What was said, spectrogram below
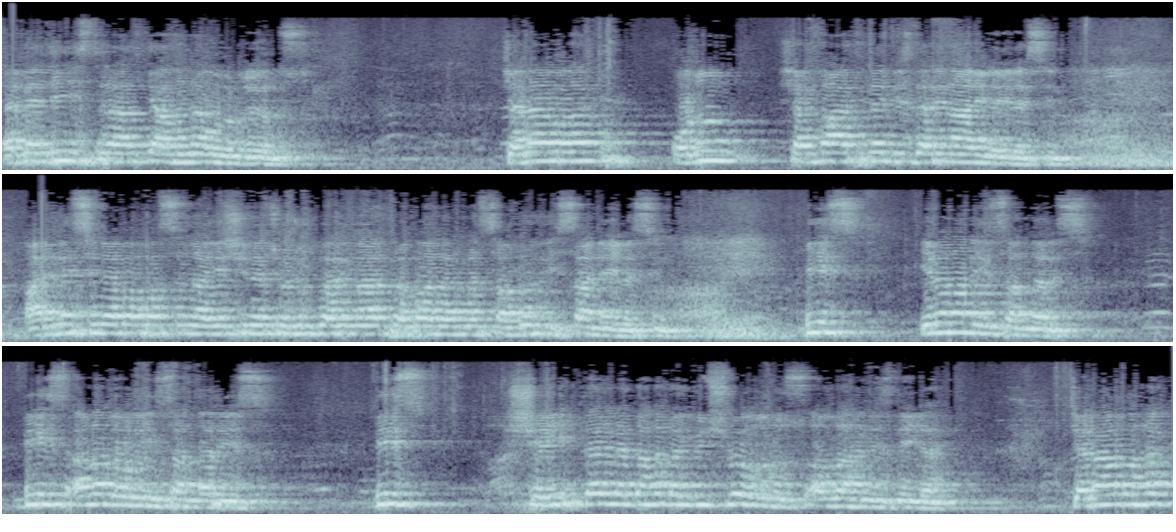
ebedi istirahatgahına uğurluyoruz. Cenab-ı Hak onun şefaatine bizleri nail eylesin. Annesine, babasına, eşine, çocuklarına, akrabalarına sabır ihsan eylesin. Biz inanan insanlarız. Biz Anadolu insanlarıyız. Biz şehitlerle daha da güçlü oluruz Allah'ın izniyle. Cenab-ı Hak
